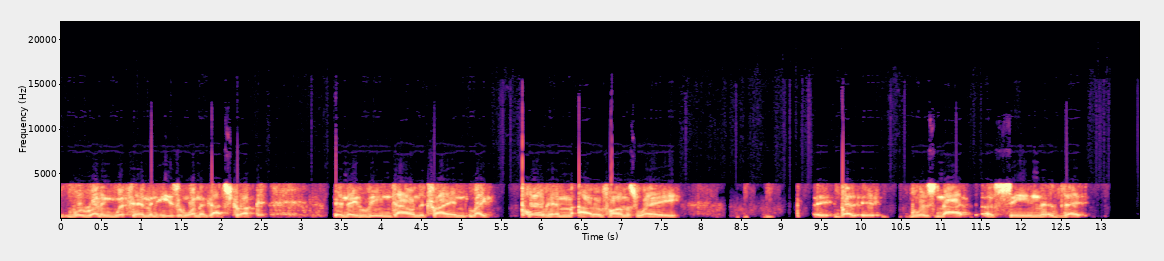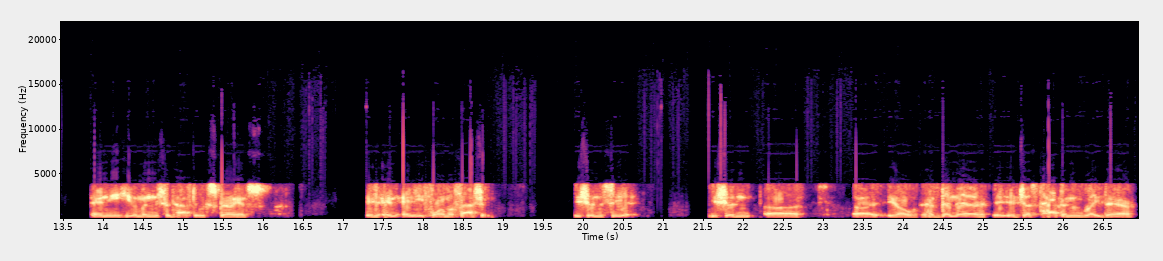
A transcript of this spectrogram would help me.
were running with him, and he's the one that got struck. And they leaned down to try and like pull him out of harm's way, but it was not a scene that any human should have to experience in, any form or fashion. You shouldn't see it. You shouldn't, uh, uh, you know, have been there. It, it just happened right there.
